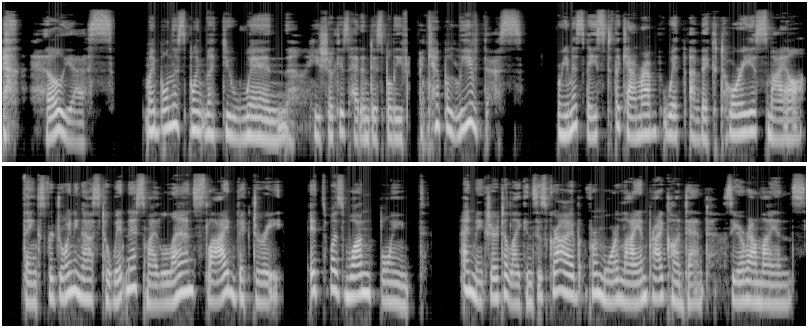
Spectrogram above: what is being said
Hell yes. My bonus point let you win. He shook his head in disbelief. I can't believe this. Remus faced the camera with a victorious smile. Thanks for joining us to witness my landslide victory. It was one point. And make sure to like and subscribe for more Lion Pride content. See you around, Lions.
